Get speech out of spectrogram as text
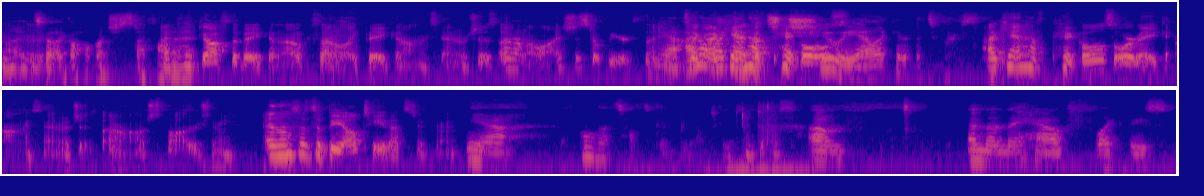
uh, it's got like a whole bunch of stuff I on it. I picked off the bacon though because I don't like bacon on my sandwiches. I don't know why. It's just a weird thing. Yeah, it's I like don't I, like can't it have if it's pickles. chewy. I like it if it's crispy. I can't have pickles or bacon on my sandwiches. I don't know. It just bothers me. Unless it's a BLT, that's different. Yeah. Oh, that sounds good. BLT. It does. Um, and then they have like these,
